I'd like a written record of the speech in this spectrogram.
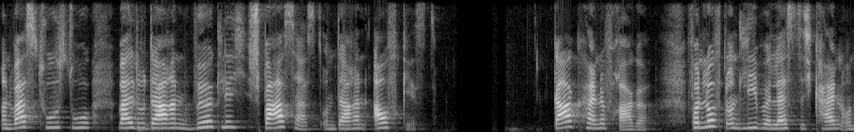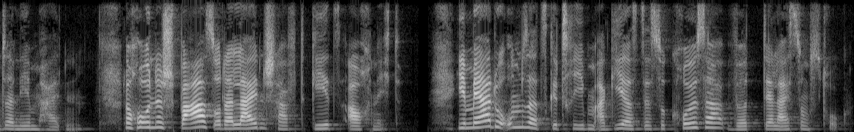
Und was tust du, weil du daran wirklich Spaß hast und daran aufgehst? Gar keine Frage. Von Luft und Liebe lässt sich kein Unternehmen halten. Doch ohne Spaß oder Leidenschaft geht's auch nicht. Je mehr du umsatzgetrieben agierst, desto größer wird der Leistungsdruck.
